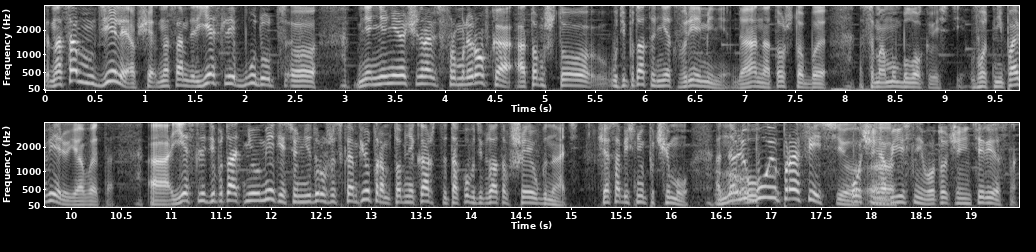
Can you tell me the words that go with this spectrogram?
На самом деле, вообще, на самом деле, если будут... э, мне, мне не очень нравится формулировка о том, что у депутата нет времени да, на то, чтобы самому блог вести. Вот не поверю я в это. А если депутат не умеет, если он не дружит с компьютером, то, мне кажется, такого депутата в шею гнать. Сейчас объясню, почему. На любую профессию... Очень э, объясни, вот очень интересно.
